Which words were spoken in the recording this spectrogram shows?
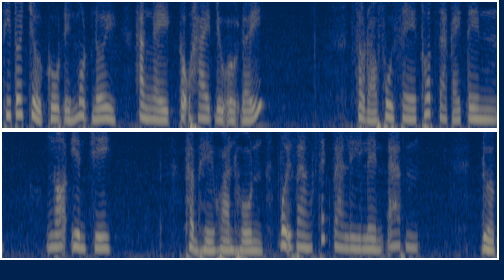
thì tôi chở cô đến một nơi, hàng ngày cậu hai đều ở đấy. Sau đó phu xe thốt ra cái tên Ngõ Yên Chi. Thẩm hề hoàn hồn, vội vàng xách vali lên đáp. Được,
